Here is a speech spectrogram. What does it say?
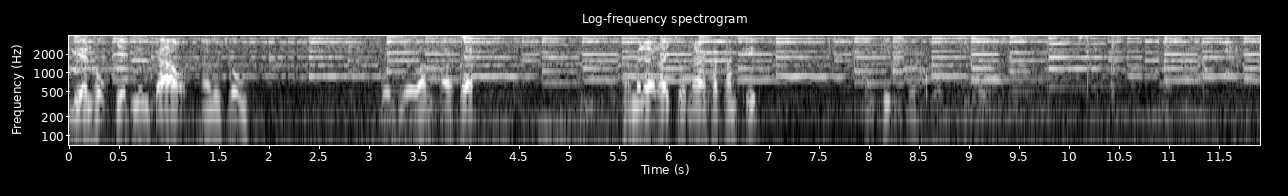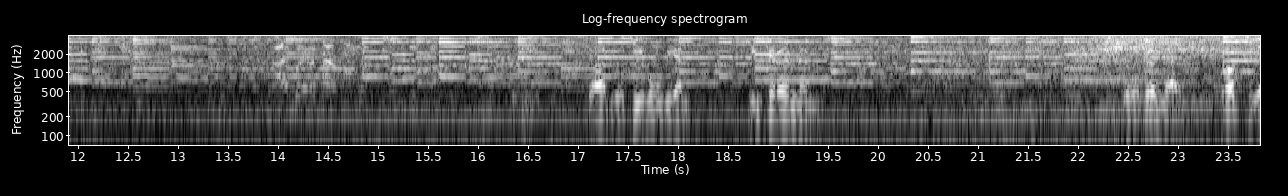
เบียนหกเจ็ดหนึ่งเก้าท่านผู้ชมรถเยาวันพาแซบทำไม่ได้ไลฟ์สดนะเขาทำคลิปทำคลิปเจอดอยู่ที่วงเวียนปิ่นเจริญหนึ่งเกิดเรื่องใหญ่ รถเสีย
